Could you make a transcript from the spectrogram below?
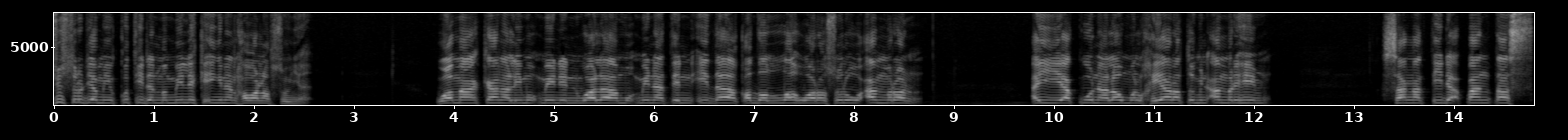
Justru dia mengikuti dan memilih keinginan hawa nafsunya. Wa ma kana li mu'minin wala mu'minatin idza qadallahu wa rasuluhu amran ay yakuna lahumul khiyaratu min amrihim. Sangat tidak pantas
